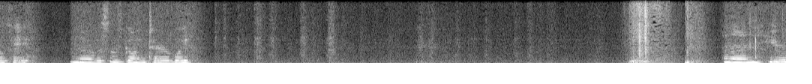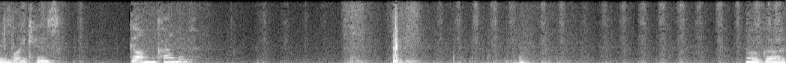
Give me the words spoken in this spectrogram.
Okay, no, this is going terribly. And then here's like his gum kind of. Oh god.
